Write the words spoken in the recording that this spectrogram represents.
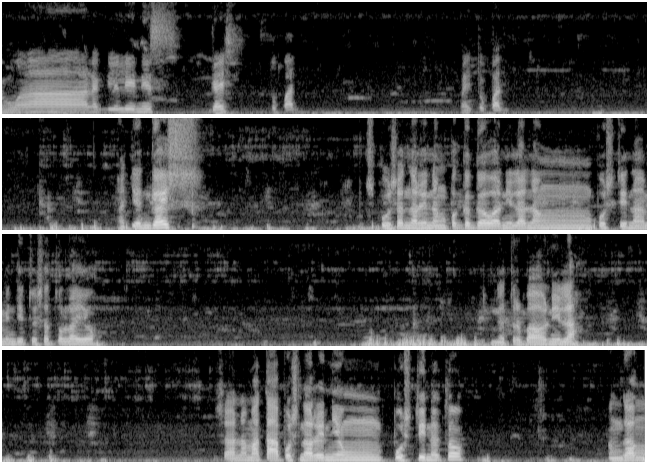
Yung mga naglilinis, guys, tupad. May tupad. At yan guys, Puspusan na rin ang pagkagawa nila ng poste namin dito sa tulay oh. Natrabaho nila. Sana matapos na rin yung poste na to. Hanggang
